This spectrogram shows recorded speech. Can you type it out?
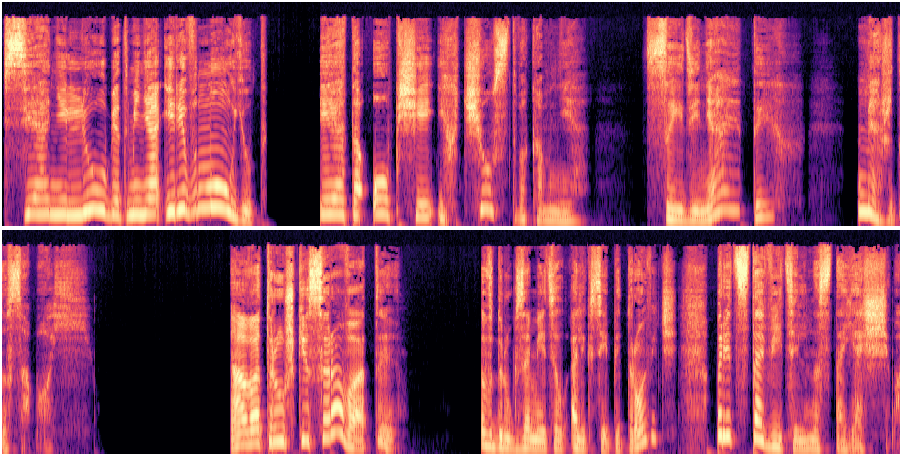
Все они любят меня и ревнуют, и это общее их чувство ко мне соединяет их между собой. А ватрушки сыроваты, вдруг заметил Алексей Петрович, представитель настоящего,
